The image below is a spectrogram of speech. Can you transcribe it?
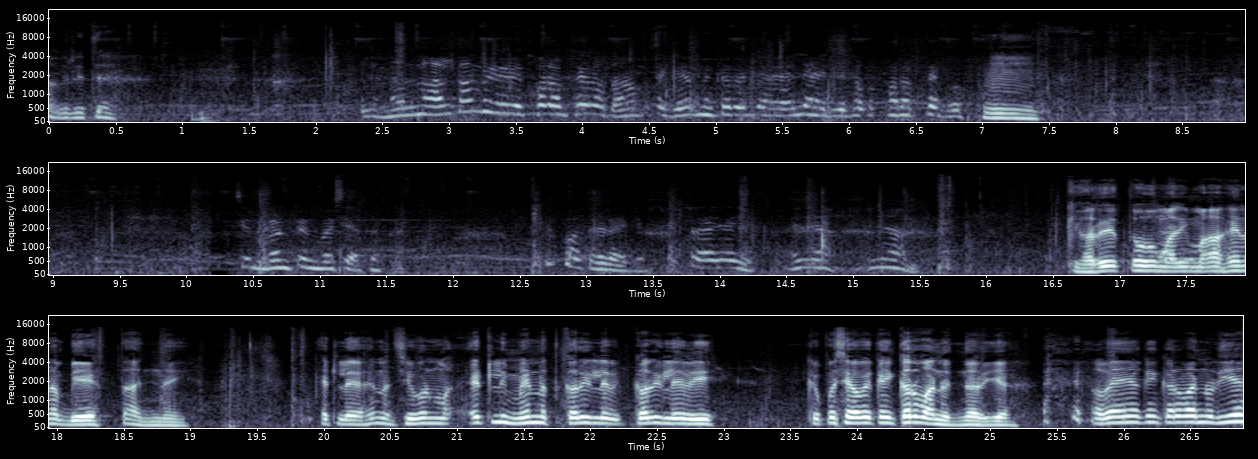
આવી રીતે ખરાબ થયેલો તો આ પછી ઘેર ને કરે એટલે થોડો ખરાબ થયેલો ઘંટી બસ્યા હતા ઘરે તો મારી માં હે ને બેસતા જ નહીં એટલે હે ને જીવનમાં એટલી મહેનત કરી લેવી કરી લેવી કે પછી હવે કંઈ કરવાનું જ ન રહીએ હવે અહીંયા કંઈ કરવાનું રહીએ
